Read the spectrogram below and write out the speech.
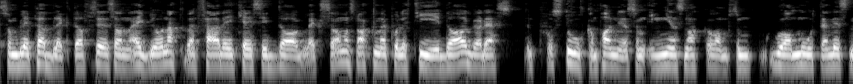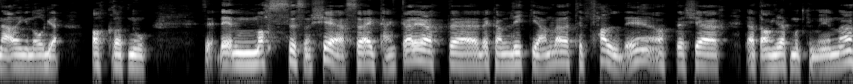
som blir public. Da. Si sånn, jeg gjorde nettopp en ferdig case i dag, liksom. Og snakket med politiet i dag, og det er stor kampanje som ingen snakker om, som går mot en viss næring i Norge akkurat nå. Det er masse som skjer, så jeg tenker det at eh, det kan like gjerne være tilfeldig at det skjer dette angrepet mot kommunene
